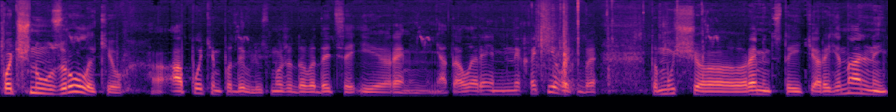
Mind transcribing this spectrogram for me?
почну з роликів, а- потім подивлюсь, може доведеться і ремінь міняти. Але ремінь не хотілося би, тому що ремінь стоїть оригінальний,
